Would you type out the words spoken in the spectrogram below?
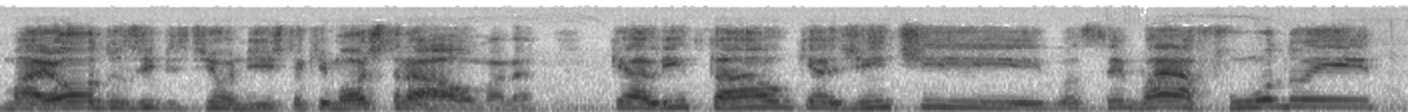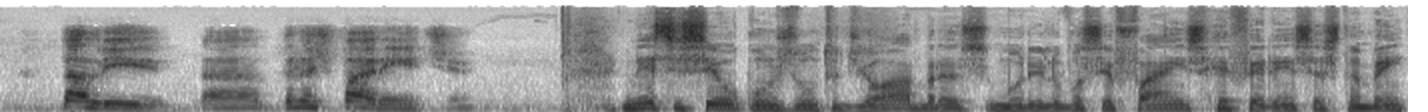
maior dos exibicionistas, que mostra a alma, né? Que ali está o que a gente. Você vai a fundo e está ali, está transparente. Nesse seu conjunto de obras, Murilo, você faz referências também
